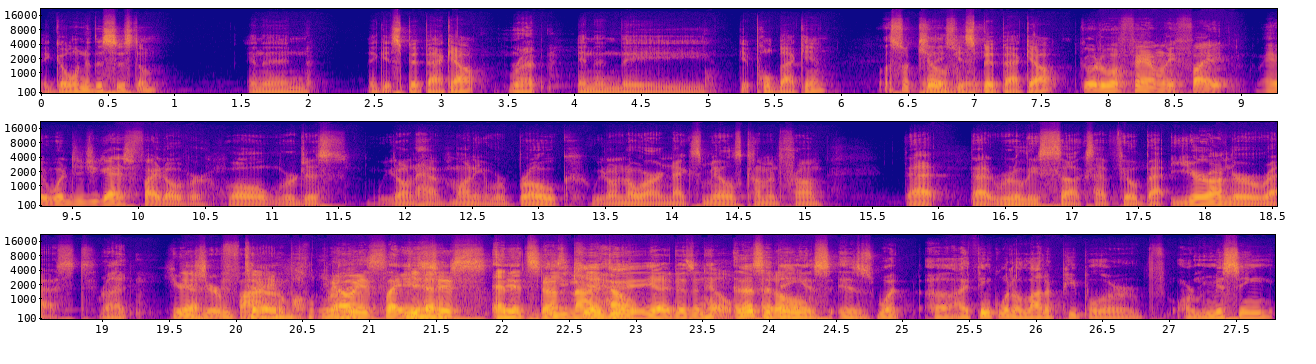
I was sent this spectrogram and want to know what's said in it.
they go into the system, and then they get spit back out, Right. and then they get pulled back in, That's what and they kills get me. spit back out. Go to a family fight. Hey, what did you guys fight over? Well, we're just we don't have money. We're broke. We don't know where our next meal's coming from. That that really sucks. I feel bad. You're under arrest. Right. Here's Yeah, your it's fine. terrible. You know, Right. it's like Yeah. it's just And it it's- does not help. do it. Yeah, it doesn't help. And that's the thing all. is is what uh, I think what a lot of people are are missing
